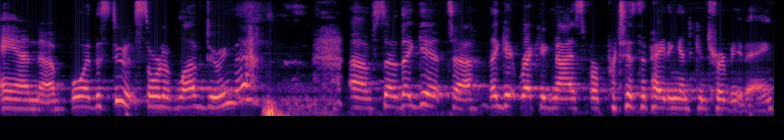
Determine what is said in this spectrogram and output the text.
And uh, boy, the students sort of love doing that. um, so they get uh, they get recognized for participating and contributing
